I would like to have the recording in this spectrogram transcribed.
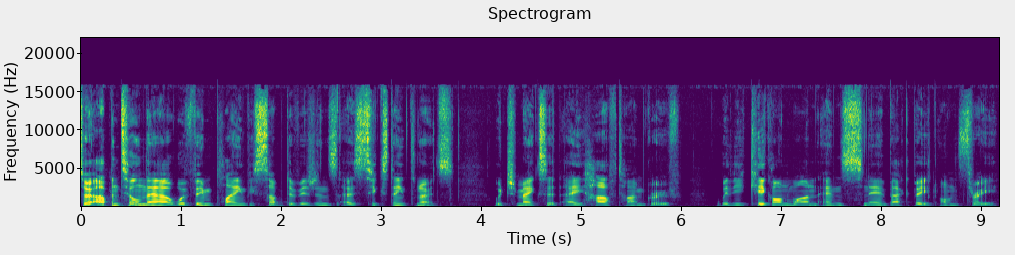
So up until now, we've been playing the subdivisions as 16th notes, which makes it a half-time groove, with the kick on one and snare backbeat on three.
